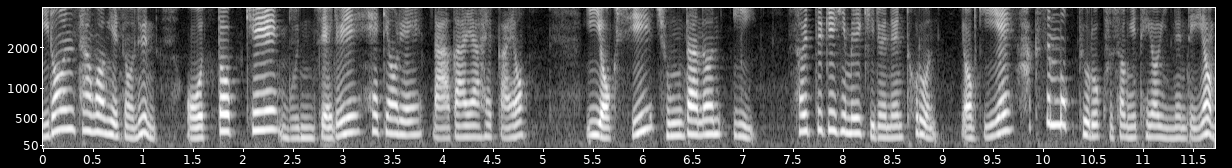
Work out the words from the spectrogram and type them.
이런 상황에서는 어떻게 문제를 해결해 나가야 할까요? 이 역시 중단원 2, 설득의 힘을 기르는 토론, 여기에 학습 목표로 구성이 되어 있는데요.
